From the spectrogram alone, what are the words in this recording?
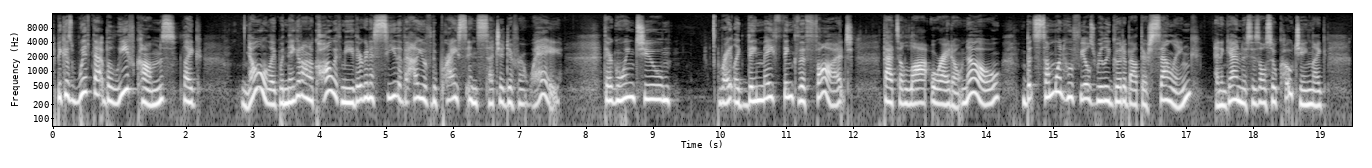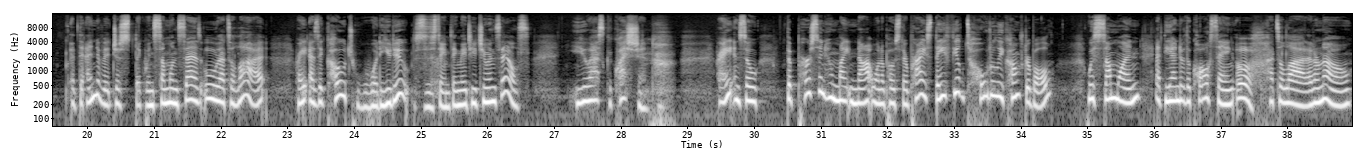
Because with that belief comes like, no, like when they get on a call with me, they're going to see the value of the price in such a different way. They're going to, right? Like they may think the thought, that's a lot or I don't know, but someone who feels really good about their selling, and again, this is also coaching, like at the end of it, just like when someone says, Oh, that's a lot, right? As a coach, what do you do? This is the same thing they teach you in sales. You ask a question, right? And so the person who might not want to post their price, they feel totally comfortable with someone at the end of the call saying, Oh, that's a lot. I don't know.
